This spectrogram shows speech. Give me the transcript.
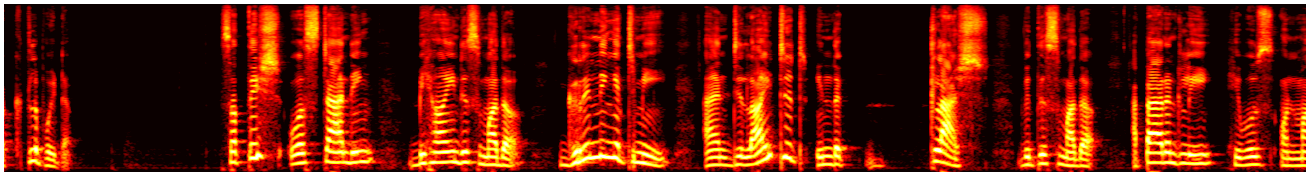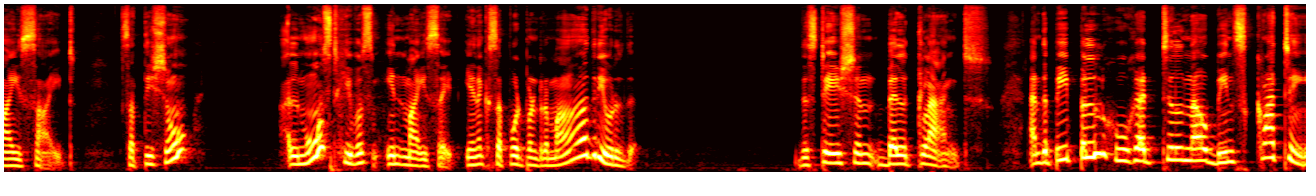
பக்கத்தில் போயிட்டேன் Satish was standing behind his mother, grinning at me and delighted in the clash with his mother. Apparently, he was on my side. சதீஷும் ஆல்மோஸ்ட் ஹி வாஸ் இன் மை சைட் எனக்கு சப்போர்ட் பண்ணுற மாதிரி ஒரு இது The station bell clanged, and the people who had till now been squatting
